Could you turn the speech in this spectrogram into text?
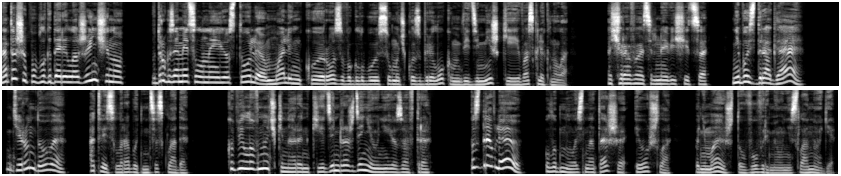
Наташа поблагодарила женщину, вдруг заметила на ее стуле маленькую розово-голубую сумочку с брелоком в виде мишки и воскликнула. «Очаровательная вещица. Небось, дорогая?» «Ерундовая», — ответила работница склада. «Купила внучки на рынке, день рождения у нее завтра». «Поздравляю!» — улыбнулась Наташа и ушла, понимая, что вовремя унесла ноги.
